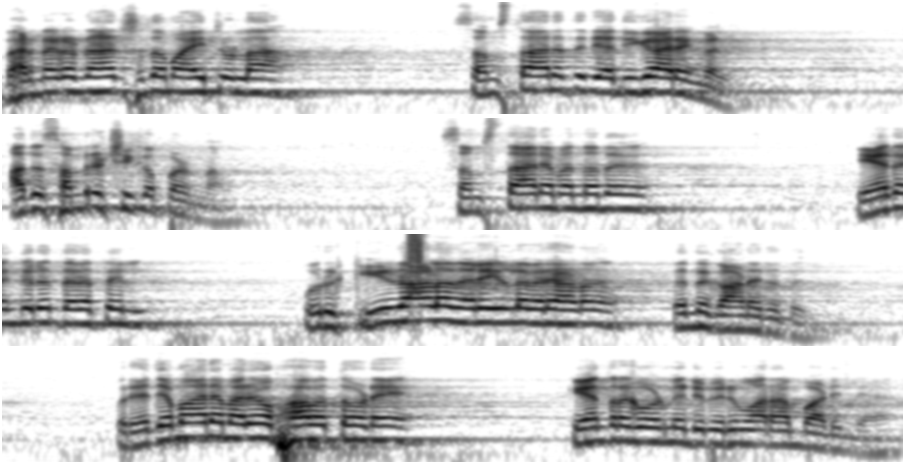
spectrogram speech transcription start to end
ഭരണഘടനാനുസൃതമായിട്ടുള്ള സംസ്ഥാനത്തിന്റെ അധികാരങ്ങൾ അത് സംരക്ഷിക്കപ്പെടണം. സംസ്ഥാനമെന്നത് ഏതെങ്കിലും തരത്തിൽ ഒരു കീഴാള നിലയുള്ളവരാണ് എന്ന് കാണരുത്. ഒരു യജമാന മനോഭാവത്തോടെ കേന്ദ്ര ഗവൺമെന്റ് പെരുമാറാൻ പാടില്ല.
